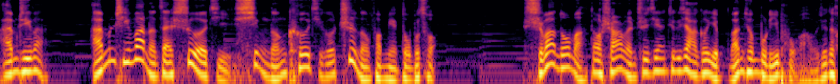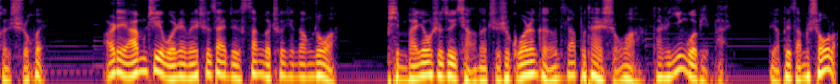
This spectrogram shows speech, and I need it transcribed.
MG ONE，MG ONE 呢在设计、性能、科技和智能方面都不错，十万多嘛到十二万之间，这个价格也完全不离谱啊，我觉得很实惠。而且 MG 我认为是在这三个车型当中啊，品牌优势最强的，只是国人可能对它不太熟啊，它是英国品牌。要被咱们收了，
